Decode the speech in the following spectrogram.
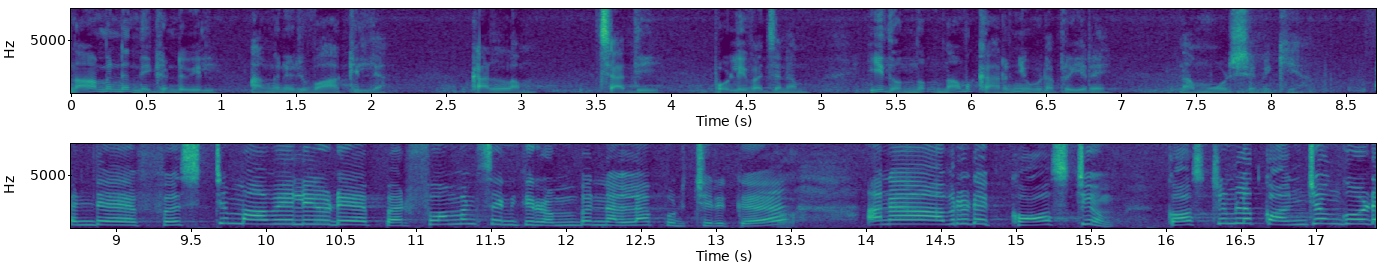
നാമിൻ്റെ നിഘണ്ടുവിൽ അങ്ങനെ ഒരു വാക്കില്ല കള്ളം ചതി പൊളിവചനം ഇതൊന്നും നമുക്ക് അറിഞ്ഞുകൂടാ പ്രിയരെ നമ്മോട് ക്ഷമിക്കുക இந்த ஃபர்ஸ்ட் மாவேலியோட பெர்ஃபார்மன்ஸ் எனக்கு ரொம்ப நல்லா பிடிச்சிருக்கு ஆனால் அவரோட காஸ்டியூம் காஸ்டியூமில் கொஞ்சம் கூட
